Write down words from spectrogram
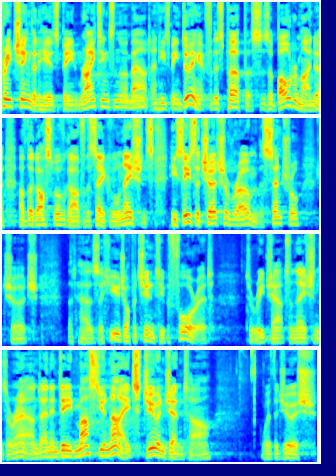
preaching that he has been writing to them about, and he's been doing it for this purpose as a bold reminder of the gospel of God for the sake of all nations. He sees the Church of Rome, the central church, that has a huge opportunity before it to reach out to the nations around, and indeed must unite Jew and Gentile with the Jewish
